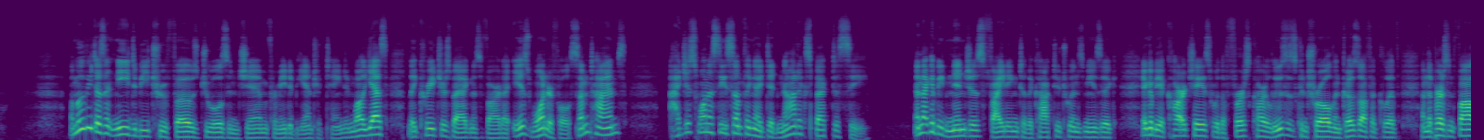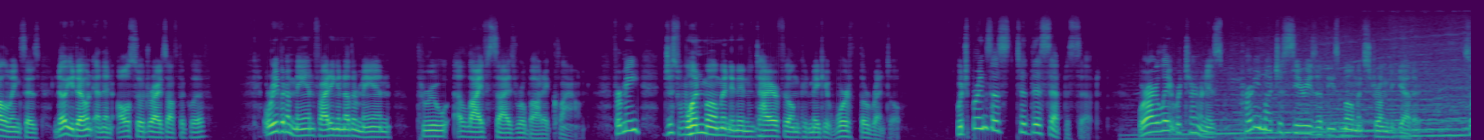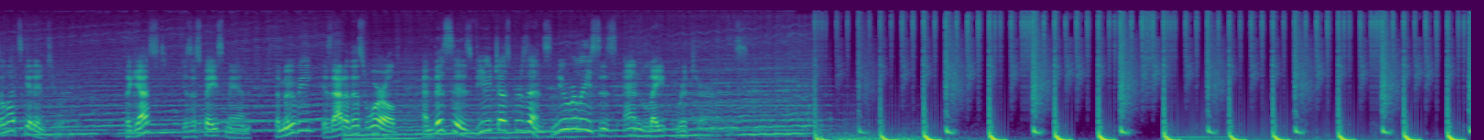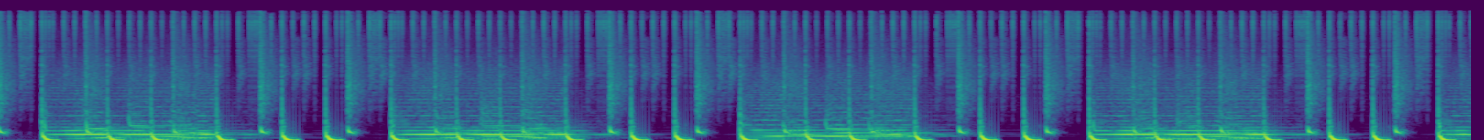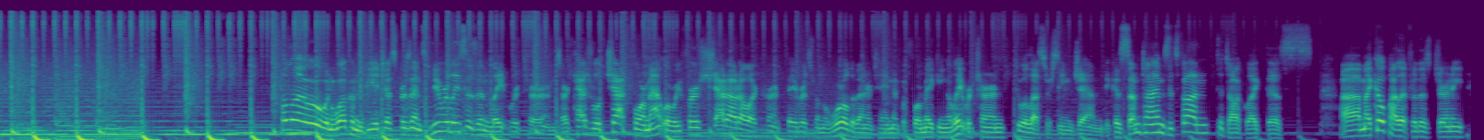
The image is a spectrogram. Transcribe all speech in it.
A movie doesn't need to be Truffaut's Jules and Jim for me to be entertained, and while yes, Les Creatures by Agnes Varda is wonderful, sometimes I just want to see something I did not expect to see. And that could be ninjas fighting to the Cocteau Twins music. It could be a car chase where the first car loses control and goes off a cliff, and the person following says, No, you don't, and then also drives off the cliff. Or even a man fighting another man through a life size robotic clown. For me, just one moment in an entire film could make it worth the rental. Which brings us to this episode, where our late return is pretty much a series of these moments strung together. So let's get into it. The guest is a spaceman the movie is out of this world, and this is VHS Presents New Releases and Late Returns. Welcome to VHS Presents New Releases and Late Returns, our casual chat format where we first shout out all our current favorites from the world of entertainment before making a late return to a lesser seen gem, because sometimes it's fun to talk like this. Uh, my co pilot for this journey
